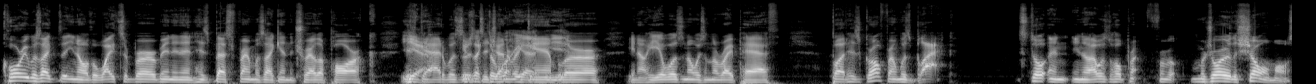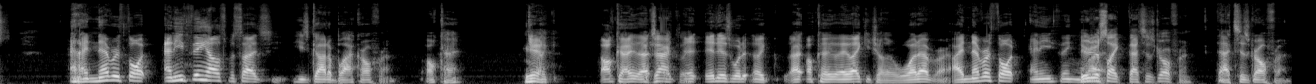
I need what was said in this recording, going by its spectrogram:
Cory was like the you know the white suburban, and then his best friend was like in the trailer park. His Yeah. dad was He a was like degenerate ru- yeah, gambler. You know, he wasn't always on the right path. But his girlfriend was black. Still, and you know that was the whole pr- for majority of the show almost. And I never thought anything else besides he's got a black girlfriend. Okay, Yeah. okay, that, Exactly. It, it is what it, like. I, okay, they like each other, whatever. I never thought anything. You're less. just like that's his girlfriend. that's his girlfriend.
